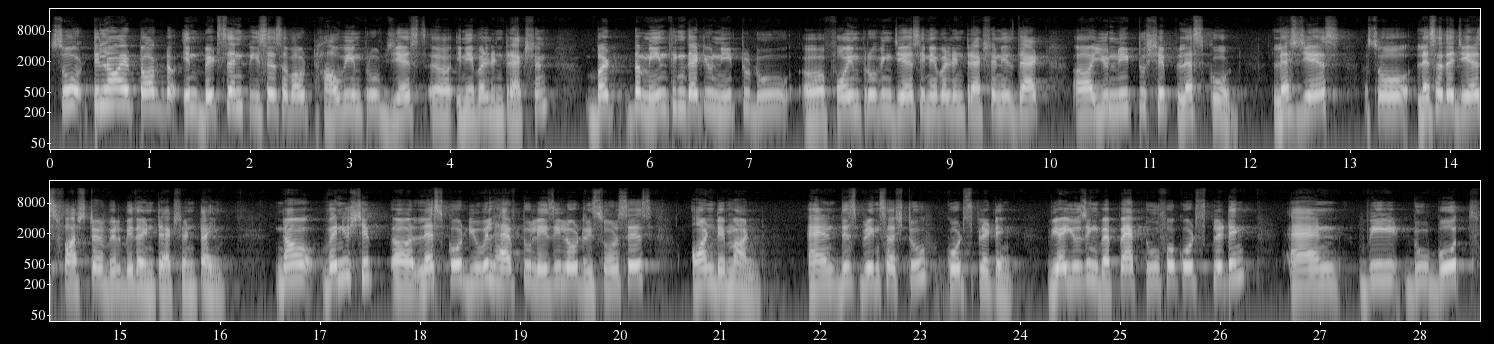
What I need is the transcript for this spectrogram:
So till now I've talked in bits and pieces about how we improved JS-enabled uh, interaction. But the main thing that you need to do uh, for improving JS-enabled interaction is that uh, you need to ship less code, less JS, so lesser the JS, faster will be the interaction time. Now, when you ship uh, less code, you will have to lazy load resources on demand. And this brings us to code splitting. We are using Webpack 2 for code splitting, and we do both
